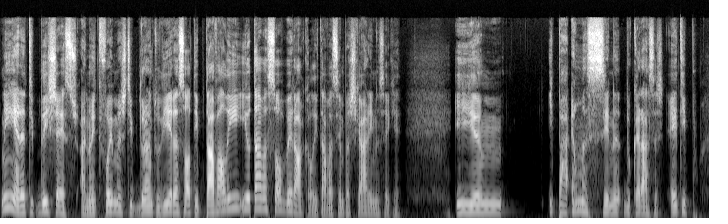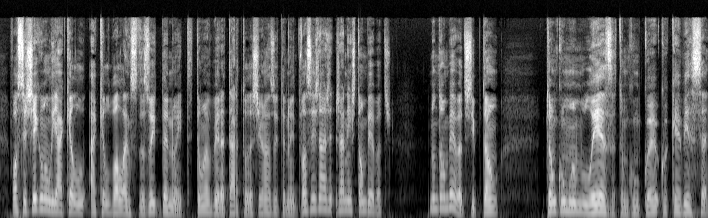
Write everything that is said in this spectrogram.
nem era tipo de excessos. À noite foi, mas tipo durante o dia era só tipo, estava ali e eu estava só a beber álcool. E estava sempre a chegar e não sei o quê. E, hum, e pá, é uma cena do caraças. É tipo, vocês chegam ali àquele, àquele balanço das 8 da noite, estão a beber a tarde toda, chegam às 8 da noite, vocês já, já nem estão bêbados. Não estão bêbados. Tipo, estão, estão com uma moleza, estão com, com, a, com a cabeça.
